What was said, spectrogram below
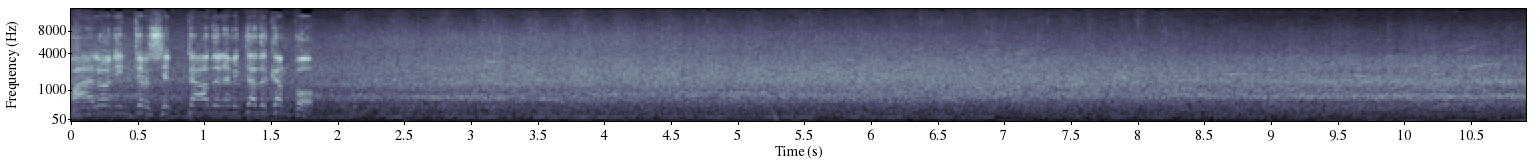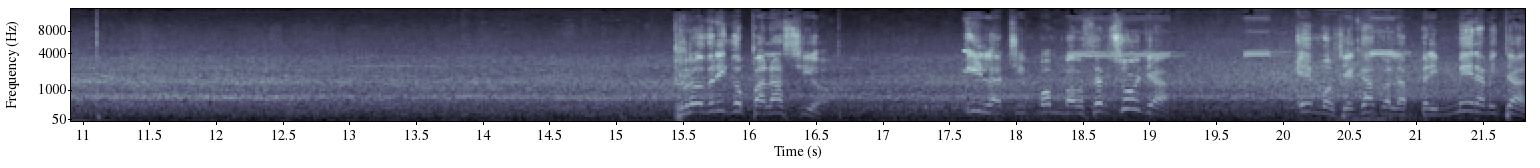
Balón interceptado en la mitad del campo. Rodrigo Palacio. Y la chimbomba va a ser suya. Hemos llegado a la primera mitad.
